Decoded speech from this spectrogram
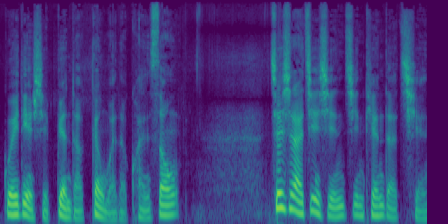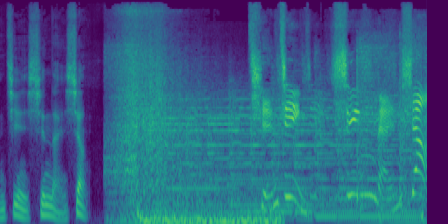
规定是变得更为的宽松。接下来进行今天的前进新南向，前进新南向。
